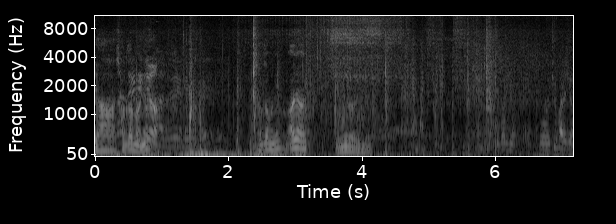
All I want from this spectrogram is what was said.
야, 잠깐만요. 잠깐만요. 아니, 아니. 오늘 하겠네. 어, 출발하죠.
